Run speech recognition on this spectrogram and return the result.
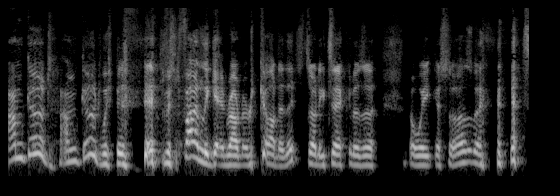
I'm good. I'm good. We've been we've finally getting round to recording this. It's only taken us a, a week or so, hasn't it?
